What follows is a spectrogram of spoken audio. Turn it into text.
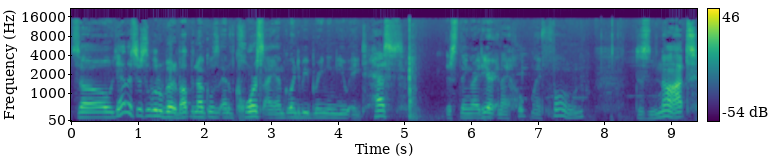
So yeah, that's just a little bit about the knuckles. And of course, I am going to be bringing you a test. This thing right here, and I hope my phone does not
